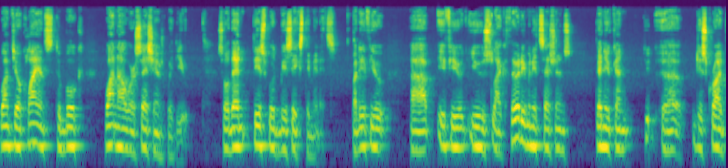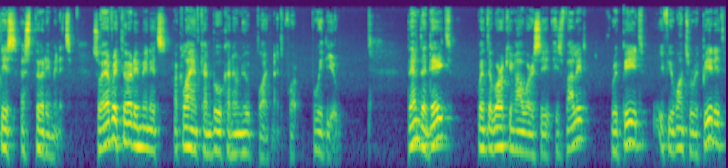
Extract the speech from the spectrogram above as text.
want your clients to book one hour sessions with you. So then this would be 60 minutes. But if you uh, if you use like 30 minute sessions, then you can uh, describe this as 30 minutes. So every 30 minutes, a client can book a new appointment for, with you. Then the date when the working hours is valid, repeat if you want to repeat it,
